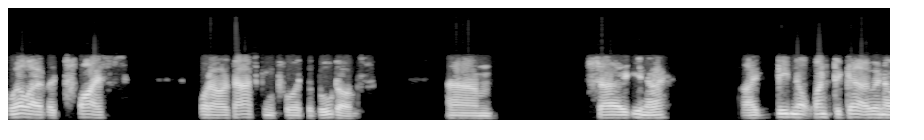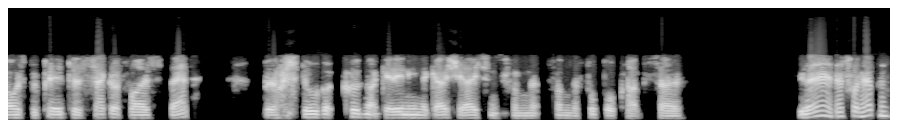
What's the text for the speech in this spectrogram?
well over twice what I was asking for at the Bulldogs. Um, so you know, I did not want to go, and I was prepared to sacrifice that, but I still got, could not get any negotiations from the from the football club. So yeah, that's what happened.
